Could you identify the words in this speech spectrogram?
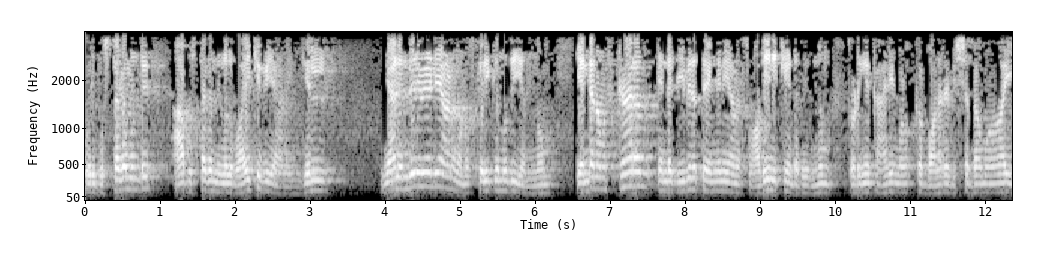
ഒരു പുസ്തകമുണ്ട്. ആ പുസ്തകം നിങ്ങൾ വായിക്കുകയാണെങ്കിൽ ഞാൻ എന്തിനു വേണ്ടിയാണ് നമസ്കരിക്കുന്നത് എന്നും എന്റെ നമസ്കാരം എന്റെ ജീവിതത്തെ എങ്ങനെയാണ് സ്വാധീനിക്കേണ്ടത് എന്നും തുടങ്ങിയ കാര്യങ്ങളൊക്കെ വളരെ വിശദമായി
